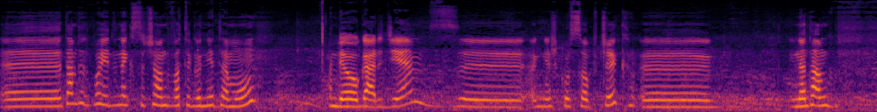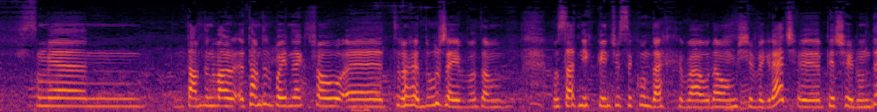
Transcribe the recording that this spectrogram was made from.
E, tamten pojedynek stoczyłam dwa tygodnie temu w Białogardzie z e, Agnieszką Sobczyk. E, na tam w sumie tamten, tamten pojedynek trwał e, trochę dłużej, bo tam w ostatnich pięciu sekundach chyba udało mi się wygrać pierwszej rundy.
